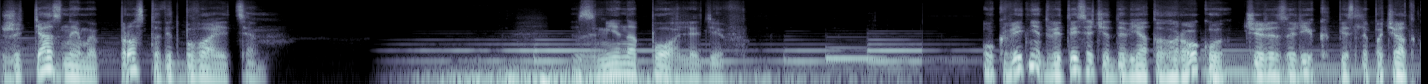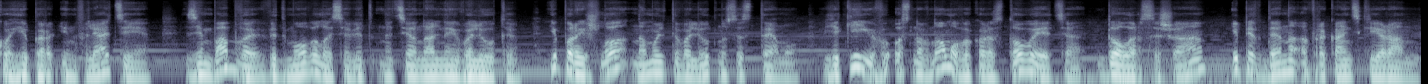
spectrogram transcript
Життя з ними просто відбувається. Зміна поглядів. У квітні 2009 року, через рік після початку гіперінфляції, Зімбабве відмовилося від національної валюти і перейшло на мультивалютну систему, в якій в основному використовується долар США і південноафриканський ранд.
